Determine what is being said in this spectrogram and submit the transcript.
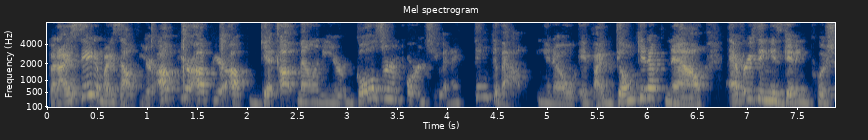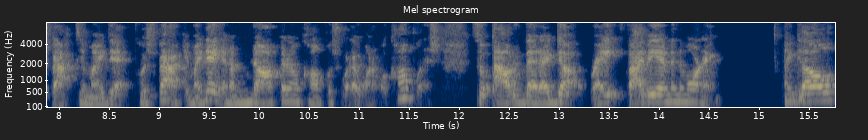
But I say to myself, you're up, you're up, you're up. Get up, Melanie. Your goals are important to you. And I think about, you know, if I don't get up now, everything is getting pushed back to my day, pushed back in my day, and I'm not going to accomplish what I want to accomplish. So out of bed I go, right? 5 a.m. in the morning. I go,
